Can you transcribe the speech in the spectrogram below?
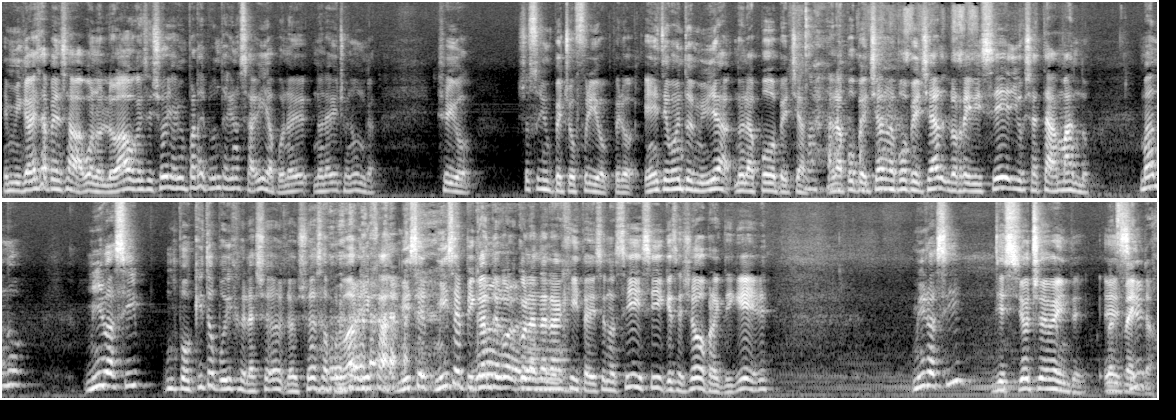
en mi cabeza pensaba, bueno, lo hago, qué sé yo, y había un par de preguntas que no sabía, pues no, no la había hecho nunca. Yo digo, yo soy un pecho frío, pero en este momento de mi vida no la puedo pechar. No la puedo pechar, no la puedo pechar. Lo revisé y digo, ya está, mando. Mando, miro así un poquito, pues dije, la, ayuda- la ayudas a probar, vieja. Me hice, me hice el picante No, con, con la naranjita, diciendo, sí, sí, qué sé yo, practiqué. Miro así, 18 de 20. Es decir, Perfecto.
